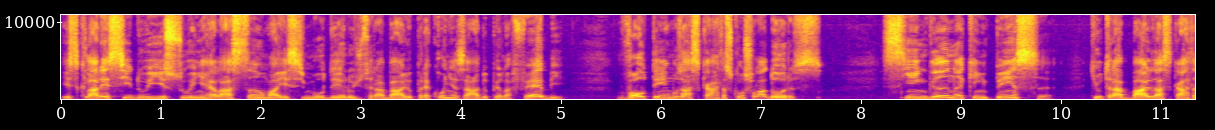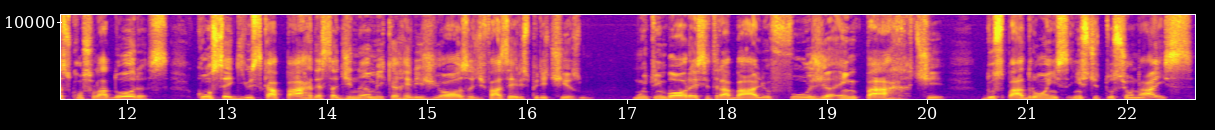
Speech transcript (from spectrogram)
Esclarecido isso em relação a esse modelo de trabalho preconizado pela FEB, voltemos às cartas consoladoras. Se engana quem pensa que o trabalho das cartas consoladoras conseguiu escapar dessa dinâmica religiosa de fazer espiritismo. Muito embora esse trabalho fuja em parte dos padrões institucionais,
